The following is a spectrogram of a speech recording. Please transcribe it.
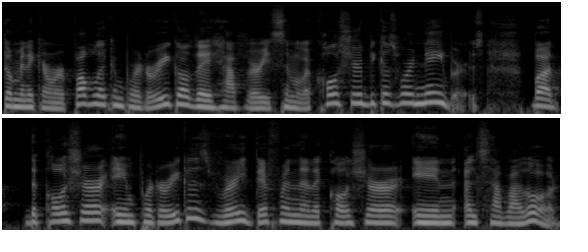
Dominican Republic and Puerto Rico, they have very similar culture because we're neighbors. But the culture in Puerto Rico is very different than the culture in El Salvador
